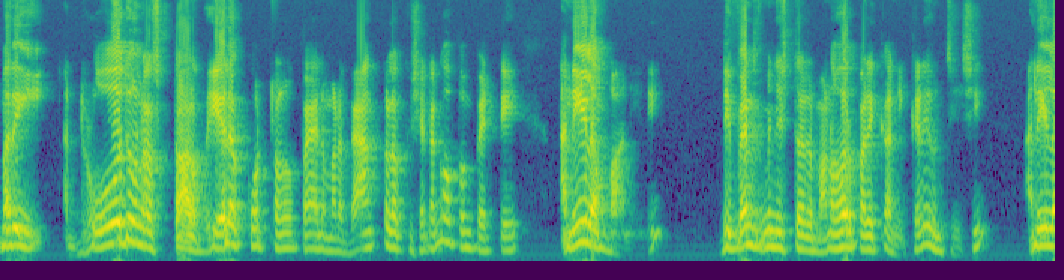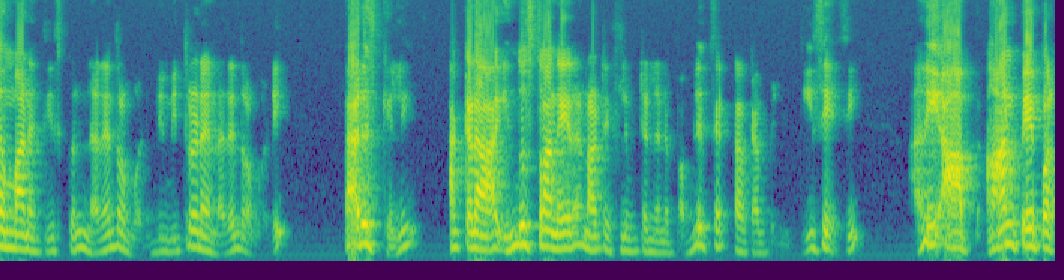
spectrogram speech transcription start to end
మరి రోజు నష్టాలు వేల కోట్ల రూపాయలు మన బ్యాంకులకు శటగోపం పెట్టి అనిల్ అంబానీని డిఫెన్స్ మినిస్టర్ మనోహర్ పరిక్కర్ని ఇక్కడే ఉంచేసి అనిల్ అంబానీని తీసుకుని నరేంద్ర మోడీ మీ మిత్రుడైన నరేంద్ర మోడీ ప్యారిస్కి వెళ్ళి అక్కడ హిందుస్థాన్ ఏరోనాటిక్స్ లిమిటెడ్ అనే పబ్లిక్ సెక్టర్ కంపెనీ తీసేసి అని ఆ ఆన్ పేపర్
